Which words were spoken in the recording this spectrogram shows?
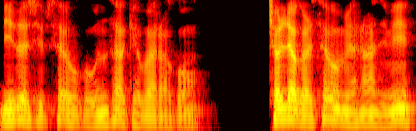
리더십 세우고 은사 개발하고 전략을 세우면 하나님이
